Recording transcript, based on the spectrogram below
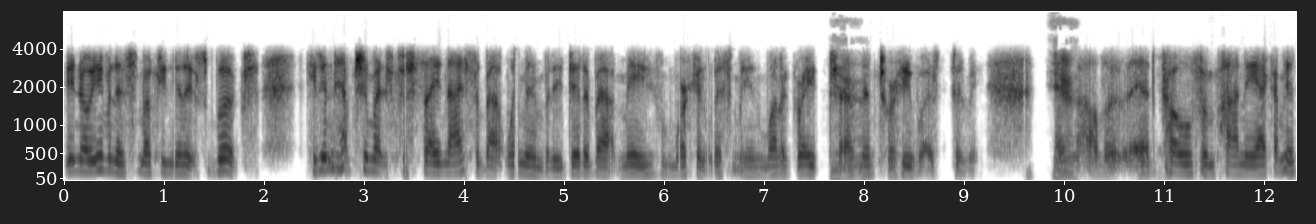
You know, even in Smokey Yunick's books, he didn't have too much to say nice about women, but he did about me working with me, and what a great uh, yeah. uh, mentor he was to me. Yeah. And all the Ed Cole from Pontiac. I mean,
